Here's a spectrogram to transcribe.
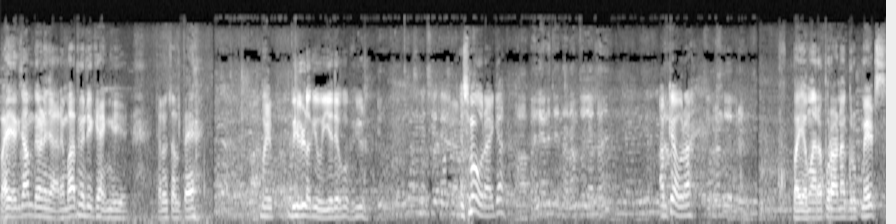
भाई एग्ज़ाम देने जा रहे हैं बाद में लेके आएँगे ये। चलो चलते हैं। भाई भीड़ लगी हुई है देखो भीड़। इसमें हो रहा है क्या? हाँ, पहले आराम तो जाता है। अब क्या हो रहा है? भाई हमारा पुराना ग्रुप मेट्स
